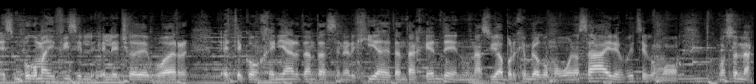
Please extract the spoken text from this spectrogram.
es un poco más difícil el hecho de poder este, congeniar tantas energías de tanta gente en una ciudad, por ejemplo, como Buenos Aires, ¿viste? Como, como son las,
